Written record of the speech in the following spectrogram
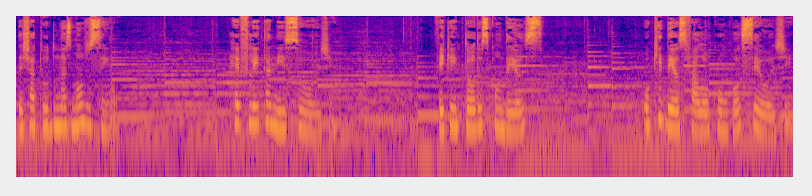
Deixar tudo nas mãos do Senhor. Reflita nisso hoje. Fiquem todos com Deus. O que Deus falou com você hoje?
